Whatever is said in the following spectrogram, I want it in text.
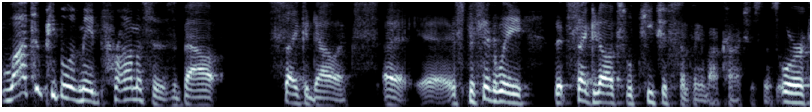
lots of people have made promises about psychedelics, uh, specifically that psychedelics will teach us something about consciousness or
